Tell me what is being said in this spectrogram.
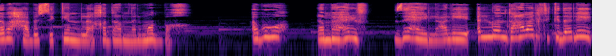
ذبحها بالسكين اللي أخدها من المطبخ. أبوه لما عرف زعل عليه قال له أنت عملت كده ليه؟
